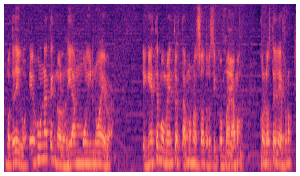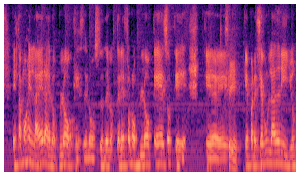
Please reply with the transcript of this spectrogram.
Como te digo, es una tecnología muy nueva. En este momento estamos nosotros, si comparamos con los teléfonos, estamos en la era de los bloques, de los, de los teléfonos bloques esos que, que, parecían un ladrillo.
